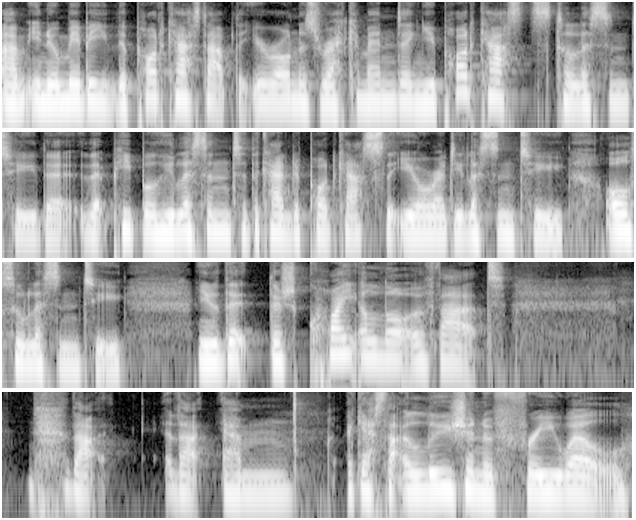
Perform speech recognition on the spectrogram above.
Um, you know, maybe the podcast app that you're on is recommending you podcasts to listen to that that people who listen to the kind of podcasts that you already listen to also listen to. You know, that there's quite a lot of that that that um I guess that illusion of free will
